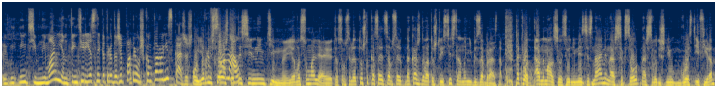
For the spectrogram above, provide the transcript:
интимный момент, интересный, который даже подружкам порой не скажешь. Ой, я бы не сказал, что это сильно интимно. Я вас умоляю. Это, собственно, то, что касается абсолютно каждого, а то, что, естественно, оно не безобразно. Так вот, Анна Малышева сегодня вместе с нами, наш сексолог, наш сегодняшний гость эфира.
